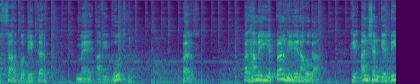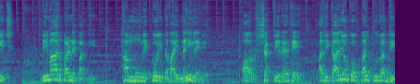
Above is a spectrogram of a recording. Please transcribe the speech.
उत्साह को देखकर मैं अभिभूत हूँ। पर पर हमें यह प्रण भी लेना होगा कि अनशन के बीच बीमार पड़ने पर भी हम मुँह में कोई दवाई नहीं लेंगे और शक्ति रहते अधिकारियों को बलपूर्वक भी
